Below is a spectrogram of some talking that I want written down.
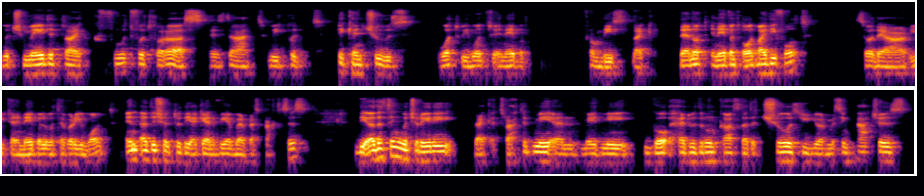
which made it like fruitful for us is that we could pick and choose what we want to enable from these. Like they're not enabled all by default, so they are, you can enable whatever you want. In addition to the, again, VMware best practices. The other thing which really like attracted me and made me go ahead with Runecast that it shows you your missing patches,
